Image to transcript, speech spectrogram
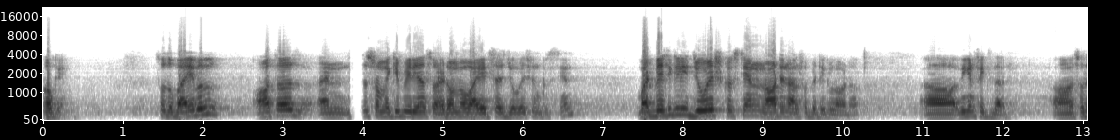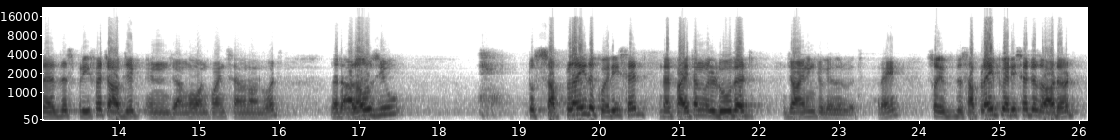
Okay. So the Bible authors, and this is from Wikipedia, so I don't know why it says Jewish and Christian, but basically Jewish, Christian, not in alphabetical order. Uh, we can fix that. Uh, so there's this prefetch object in Django 1.7 onwards that allows you to supply the query set that Python will do that joining together with, right? So if the supplied query set is ordered,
